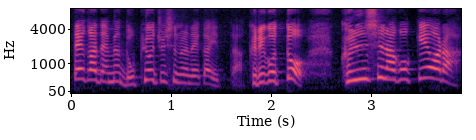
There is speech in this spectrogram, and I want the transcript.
때가 되면 높여주시는 애가 있다. 그리고 또 근신하고 깨어라.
